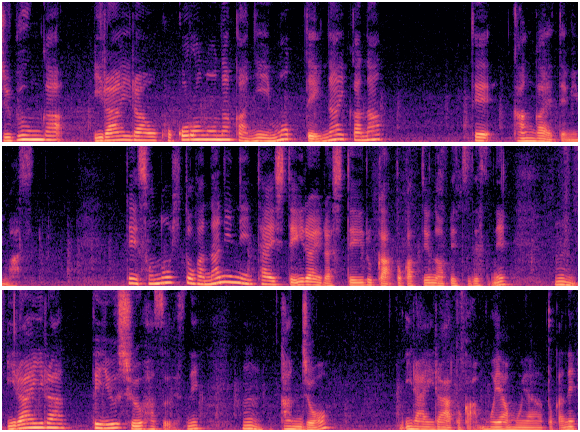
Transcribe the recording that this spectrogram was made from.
自分がイライラを心の中に持っていないかなって考えてみます。でその人が何に対してイライラしているかとかっていうのは別ですね。うん、イライラっていう周波数ですね。うん、感情。イライラとかモヤモヤとかね。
